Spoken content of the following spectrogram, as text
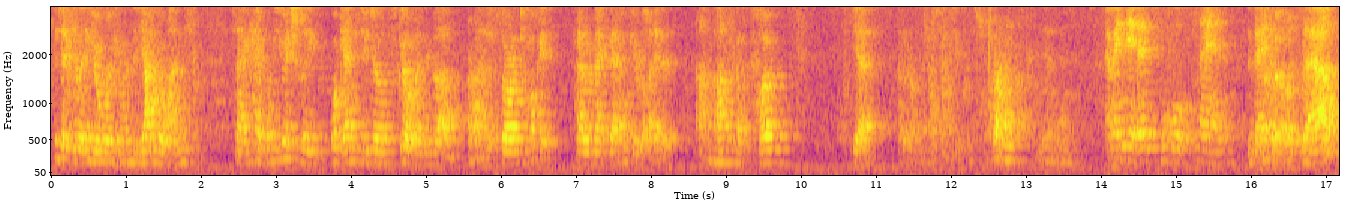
particularly if you're working with the younger ones, saying, hey, what do you actually, what games do you do in school? And then be like, all right, let's throw it into hockey. How do we make that hockey related? um, ask other codes. Yeah, I don't know if that helps answer your question. Yes. Yeah. I mean, there is Sportplan available as well,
